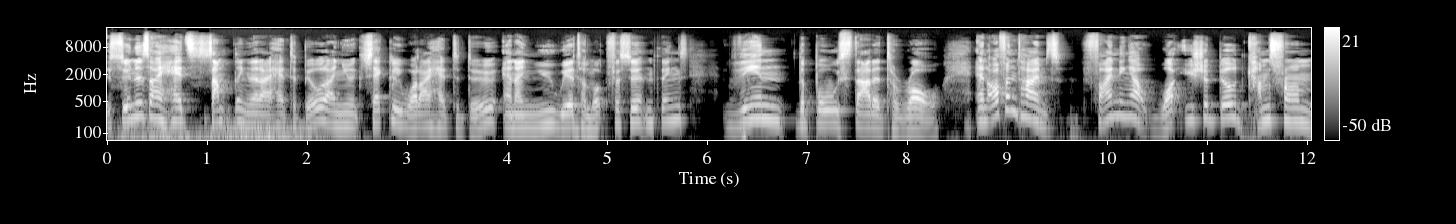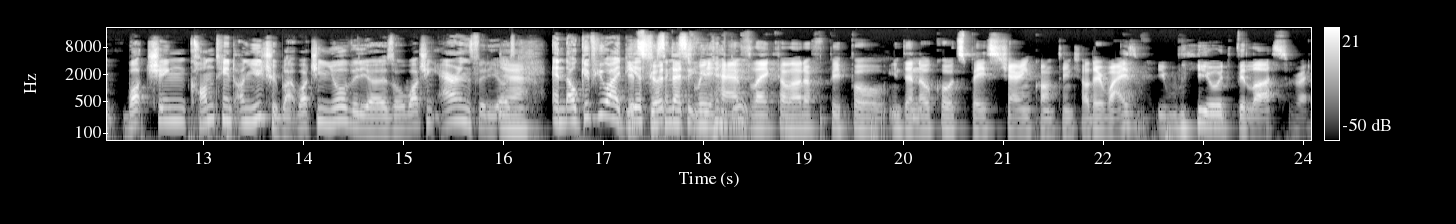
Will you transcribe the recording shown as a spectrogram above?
as soon as I had something that I had to build, I knew exactly what I had to do and I knew where to mm-hmm. look for certain things. Then the ball started to roll. And oftentimes, finding out what you should build comes from watching content on YouTube, like watching your videos or watching Aaron's videos. Yeah. And they'll give you ideas It's good that that we have do. like a lot of people in the no code space sharing content. Otherwise, you would be lost, right?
